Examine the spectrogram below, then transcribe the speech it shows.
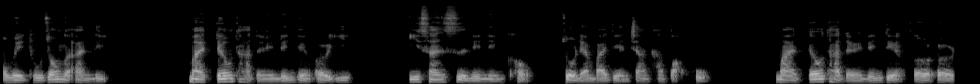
我们以图中的案例，卖 Delta 等于零点二一，一三四零零 call 做两百点加差保护；卖 Delta 等于零点二二，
